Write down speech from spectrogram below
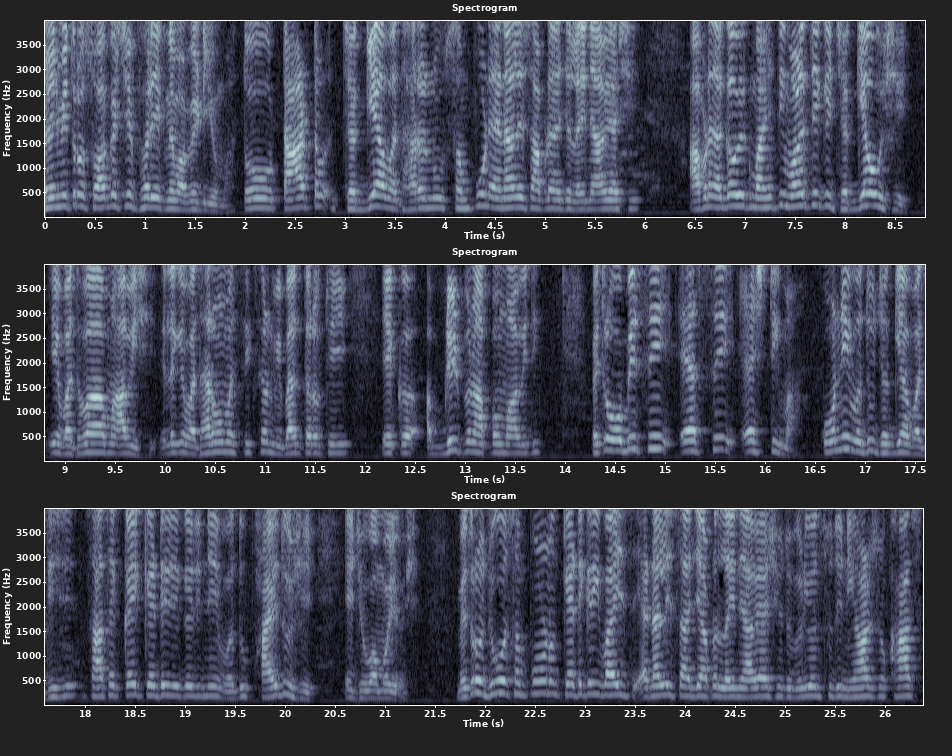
હિન્દ મિત્રો, સ્વાગત છે ફરી એક નવા વિડીયોમાં. તો ટાટ જગ્યા વધારાનું સંપૂર્ણ એનાલિસ આપણે આજે લઈને આવ્યા છીએ. આપણે અગાઉ એક માહિતી મળી હતી કે જગ્યાઓ છે એ વધવામાં આવી છે. એટલે કે વધારવામાં શિક્ષણ વિભાગ તરફથી એક અપડેટ પણ આપવામાં આવી હતી. મિત્રો ઓબીસી એસસી એસટીમાં કોની વધુ જગ્યા વધી છે? સાથે કઈ કેટેગરીને વધુ ફાયદો છે એ જોવા મળ્યો છે. મિત્રો, જુઓ સંપૂર્ણ કેટેગરી વાઇઝ એનાલિસ આજે આપણે લઈને આવ્યા છીએ. તો વીડિયો સુધી નિહાળશો ખાસ.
